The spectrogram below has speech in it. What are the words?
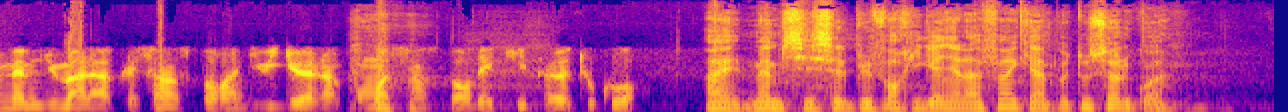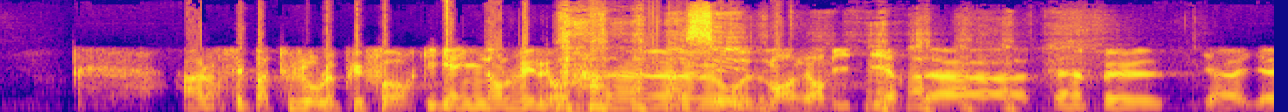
même du mal à appeler ça un sport individuel. hein. Pour moi, c'est un sport d'équipe euh, tout court. Ouais, même si c'est le plus fort qui gagne à la fin, qui est un peu tout seul, quoi. Alors, c'est pas toujours le plus fort qui gagne dans le vélo. Euh, Si. heureusement, j'ai envie de dire, c'est un peu, il y a, il y a-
